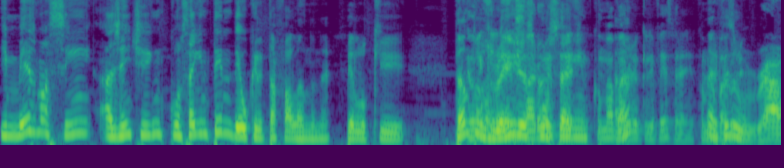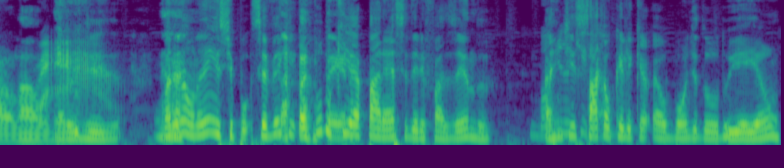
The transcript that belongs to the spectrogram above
E mesmo assim, a gente consegue entender o que ele tá falando, né? Pelo que. Tanto os é Rangers barulho, conseguem. Fred? Como é o Hã? barulho que ele fez, Fred? Como Não, é ele o fez barulho? o rau lá, o barulho de. Mas não, nem isso, tipo, você vê que tudo que pantera. aparece dele fazendo, Bonde a gente saca o que ele quer, é o bonde do, do Ieião.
